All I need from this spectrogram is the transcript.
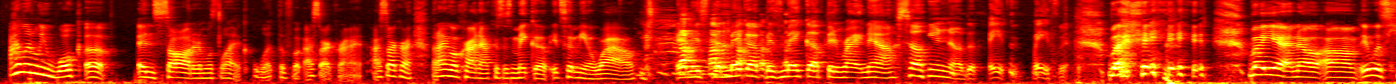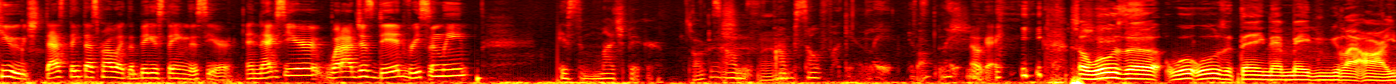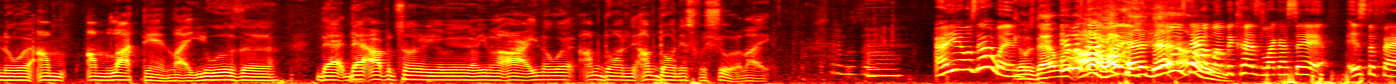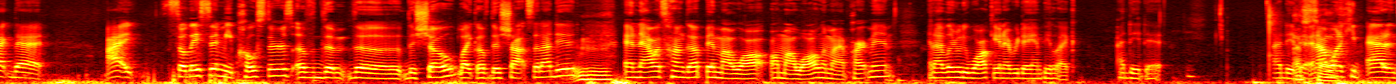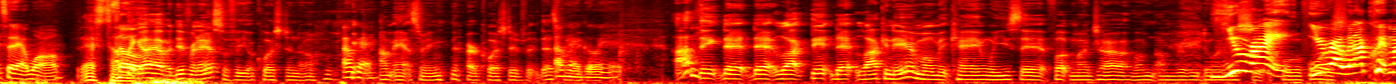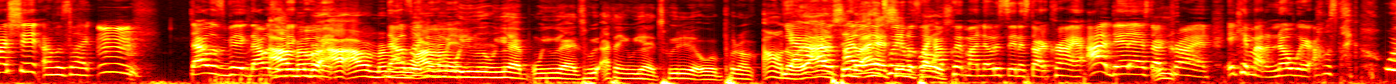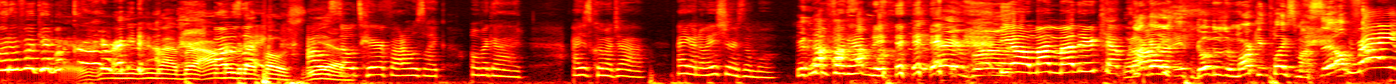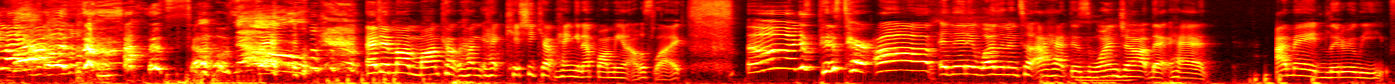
I literally woke up and saw it and was like, what the fuck? I start crying. I start crying. But I ain't gonna cry now because it's makeup. It took me a while. and it's the makeup is makeup in right now. So you know the face is facing. But but yeah, no, um, it was huge. That's I think that's probably like the biggest thing this year. And next year, what I just did recently is much bigger. Talk that So I'm, shit, man. I'm so fucking lit. It's lit. Okay. So what was the what, what was the thing that made you be like, all right, you know what, I'm I'm locked in. Like, you what was the that that opportunity of you know, all right, you know what, I'm doing I'm doing this for sure. Like, Oh yeah, it was that one. It was that one? Was Oh, that okay, One. that- it was that oh. one because, like I said, it's the fact that I. So they sent me posters of the the the show, like of the shots that I did, Mm-hmm. and now it's hung up in my wall on my wall in my apartment. And I literally walk in every day and be like, I did that. I did That's that, and I want to keep adding to that wall. that's So- tough. I think I have a different answer for your question though. Okay. I'm answering her question. That's Okay, fine. go ahead. I think that that locked in that locking in moment came when you said "fuck my job." I'm I'm really doing. You're shit right. full You're right. When I quit my shit, I was like, mm, that was big. That was a I big remember. moment. I, I remember. Was When, I remember when you when you had when you had tweet. I think we had tweeted or put on. I don't know. Yeah, I, I, had seen. I, the- I had seen tweeted the was like I put my notice in and started crying. I dead ass started crying. It came out of nowhere. I was like, why the fuck am I crying right Mm, now? like, bruh, I was remember that like- post. I was so terrified. I was like, oh my god, I just quit my job. I ain't got no insurance no more. What the fuck happening? Hey, bro. Yo, my mother kept When I gotta go to the marketplace myself. Right, like I was so, I was so sad. And then my mom kept hung, she kept hanging up on me, and I was like, oh, I just pissed her off. And then it wasn't until I had this one job that had, I made literally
